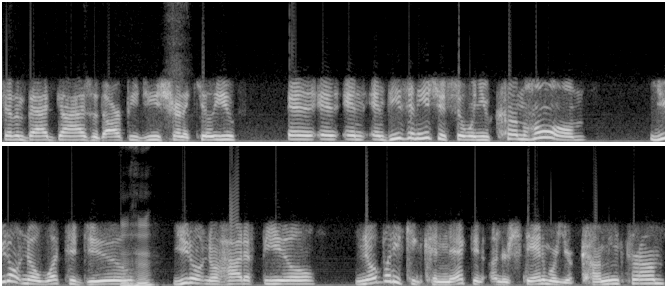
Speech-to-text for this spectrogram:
seven bad guys with RPGs trying to kill you. And, and, and, and these are the issues. So when you come home, you don't know what to do. Mm-hmm. You don't know how to feel. Nobody can connect and understand where you're coming from.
